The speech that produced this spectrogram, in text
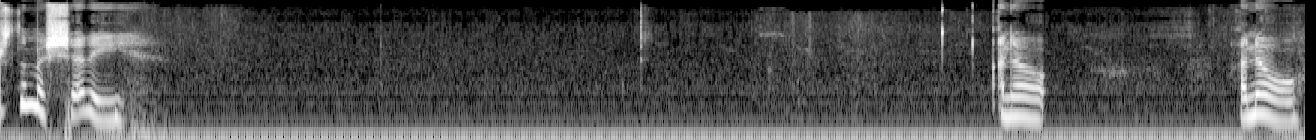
Where's the machete? I know. I know.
